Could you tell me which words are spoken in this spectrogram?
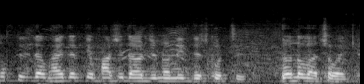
মুক্তিযোদ্ধা ভাইদেরকে ফাঁসি দেওয়ার জন্য নির্দেশ করছি। ধন্যবাদ সবাইকে।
